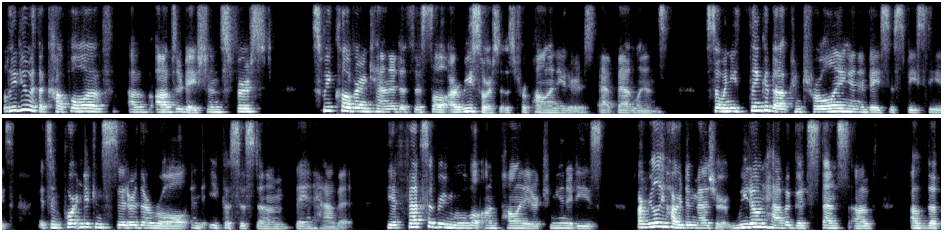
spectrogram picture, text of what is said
leave you with a couple of, of observations. First, sweet clover and Canada thistle are resources for pollinators at Badlands. So when you think about controlling an invasive species, it's important to consider their role in the ecosystem they inhabit. The effects of removal on pollinator communities are really hard to measure. We don't have a good sense of, of the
